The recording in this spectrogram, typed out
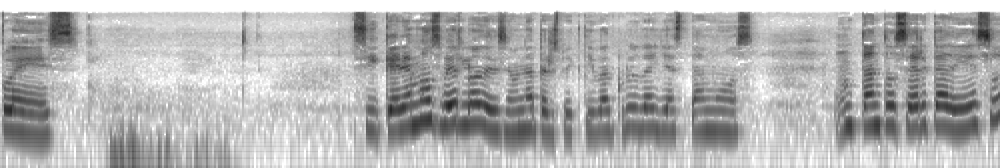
pues si queremos verlo desde una perspectiva cruda, ya estamos un tanto cerca de eso,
